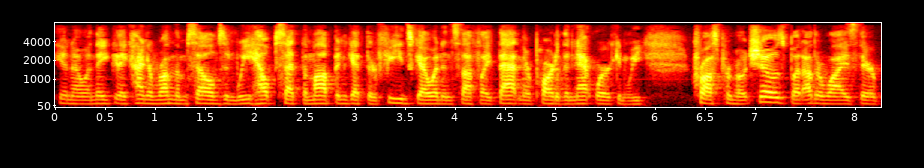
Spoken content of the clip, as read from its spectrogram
you know, and they, they kind of run themselves and we help set them up and get their feeds going and stuff like that. And they're part of the network and we cross promote shows, but otherwise they're,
